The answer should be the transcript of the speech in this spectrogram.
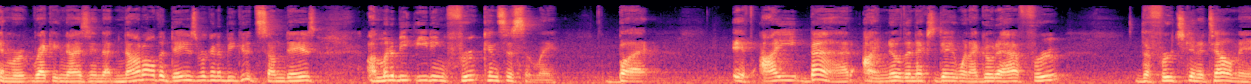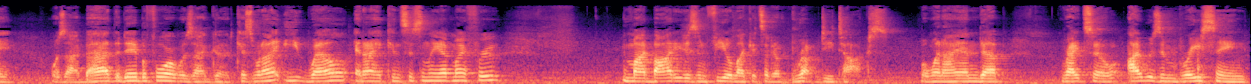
and re- recognizing that not all the days were going to be good. Some days I'm going to be eating fruit consistently. But if I eat bad, I know the next day when I go to have fruit, the fruit's going to tell me, was I bad the day before? was I good? Because when I eat well and I consistently have my fruit, my body doesn't feel like it's an abrupt detox but when I end up, right, so I was embracing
